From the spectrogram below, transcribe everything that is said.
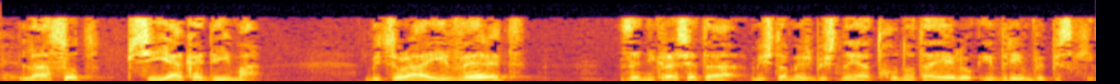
כן. לעשות פסיעה קדימה בצורה עיוורת, זה נקרא שאתה משתמש בשני התכונות האלו, עיוורים ופסחים.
